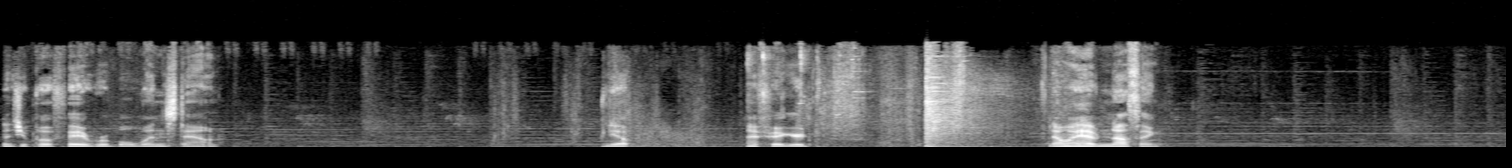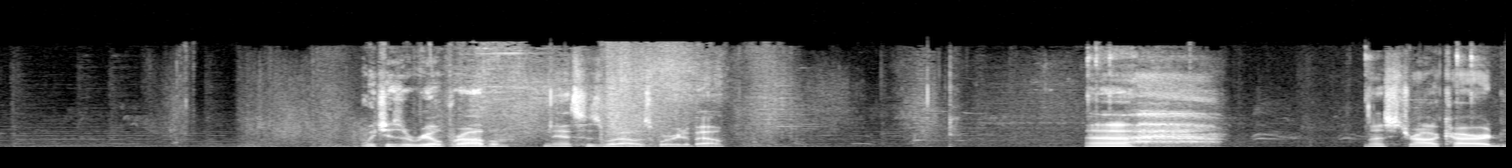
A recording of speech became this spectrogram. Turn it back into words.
since you put favorable winds down. Yep, I figured. Now I have nothing. Which is a real problem. This is what I was worried about. Uh, let's draw a card.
